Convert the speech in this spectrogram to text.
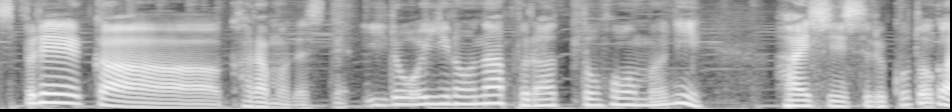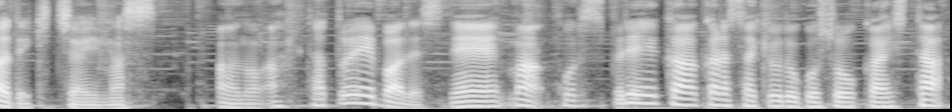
スプレーカーからもですね、いろいろなプラットフォームに配信することができちゃいます。あのあ例えばですね、まあ、このスプレーカーから先ほどご紹介した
